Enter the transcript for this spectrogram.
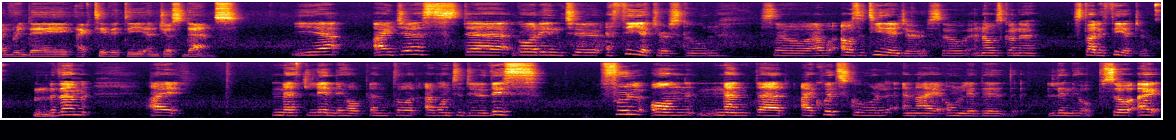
everyday activity and just dance. Yeah, I just uh, got into a theater school. So I, w- I was a teenager, so and I was gonna study theater. Mm. But then I met Lindy Hop and thought I want to do this. Full on meant that I quit school and I only did Lindy Hop. So I,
